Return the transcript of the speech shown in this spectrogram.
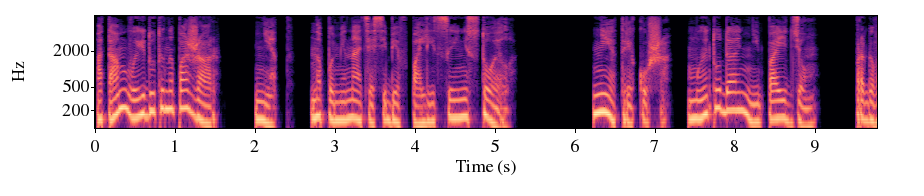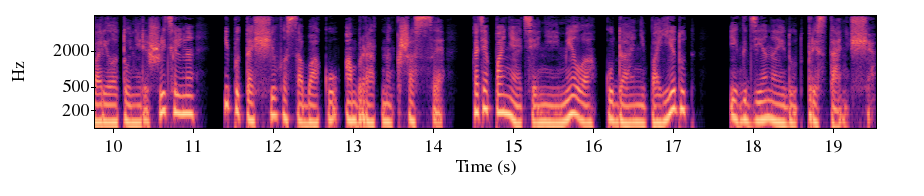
а там выйдут и на пожар. Нет, напоминать о себе в полиции не стоило. «Нет, Рекуша, мы туда не пойдем», — проговорила Тони решительно и потащила собаку обратно к шоссе, хотя понятия не имела, куда они поедут и где найдут пристанище.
